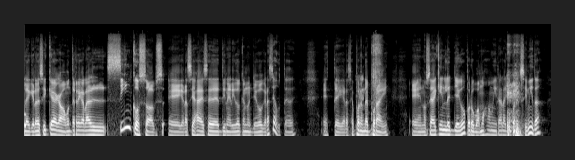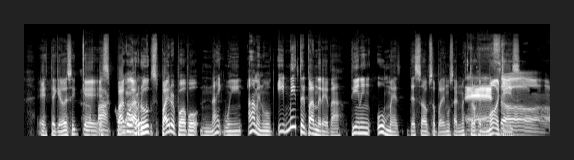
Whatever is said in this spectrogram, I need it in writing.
le quiero decir que acabamos de regalar cinco subs eh, gracias a ese dinerito que nos llegó. Gracias a ustedes. Este, gracias por andar por ahí. Eh, no sé a quién les llegó, pero vamos a mirar aquí por encimita. Este, quiero decir que A es Paco Garruk. Spider Popo, Nightwing, Amenuk y Mr. Pandereta tienen un mes de subs o pueden usar nuestros emojis. Eso.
